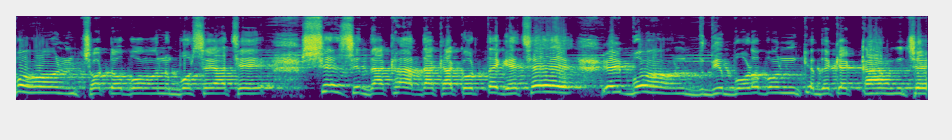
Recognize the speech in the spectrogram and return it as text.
বোন, ছোট বোন বসে আছে। শেষ দেখা দেখা করতে গেছে। এই বোন বড় বোনকে দেখে কাঁদছে।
